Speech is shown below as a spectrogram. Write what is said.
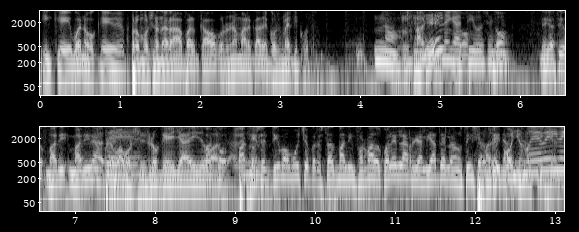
y que, bueno, que promocionará a Falcao con una marca de cosméticos. No, ¿Qué? negativo, no, señor. Negativo. Mari- Marina, Pero vamos, es lo que ella ha ido Paco, a, a Paco, decir. sentimos mucho, pero estás mal informado. ¿Cuál es la realidad de la noticia, Pero qué Marina? coño noticia 9 y entonces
